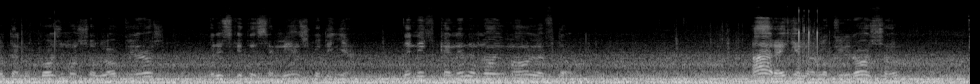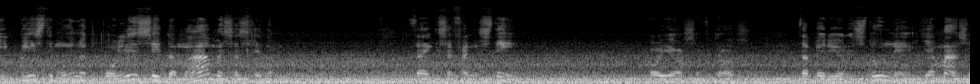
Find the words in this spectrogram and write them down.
Όταν ο κόσμος ολόκληρος βρίσκεται σε μία σκοτεινιά. Δεν έχει κανένα νόημα όλο αυτό. Άρα για να ολοκληρώσω η πίστη μου είναι ότι πολύ σύντομα άμεσα σχεδόν θα εξαφανιστεί ο ιός αυτός θα περιοριστούν για μας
